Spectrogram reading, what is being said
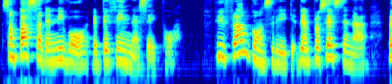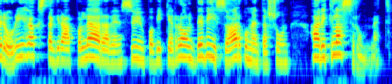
som passar den nivå de befinner sig på. Hur framgångsrik den processen är beror i högsta grad på lärarens syn på vilken roll bevis och argumentation har i klassrummet.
